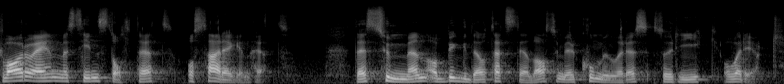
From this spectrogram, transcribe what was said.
hver og en med sin stolthet og særegenhet. Det er summen av bygder og tettsteder som gjør kommunen vår så rik og variert.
